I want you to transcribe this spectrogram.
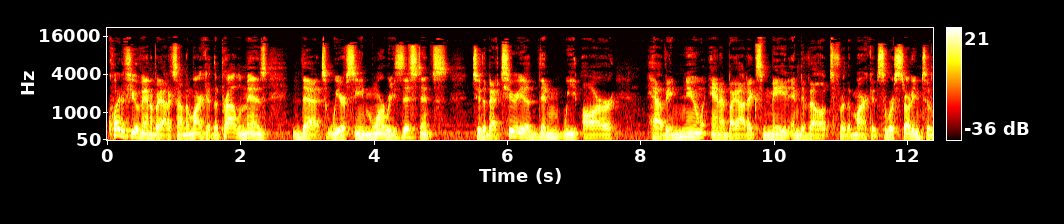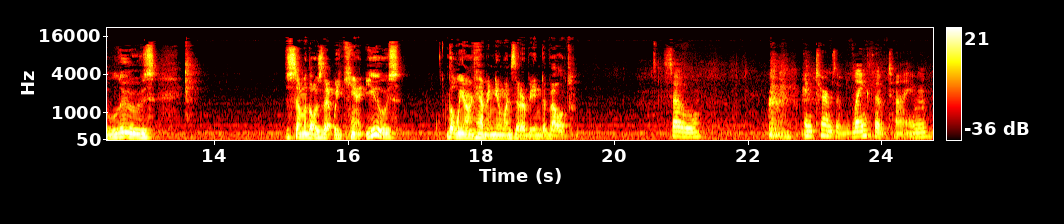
quite a few of antibiotics on the market. The problem is that we are seeing more resistance to the bacteria than we are having new antibiotics made and developed for the market. So we're starting to lose some of those that we can't use, but we aren't having new ones that are being developed. So, in terms of length of time,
